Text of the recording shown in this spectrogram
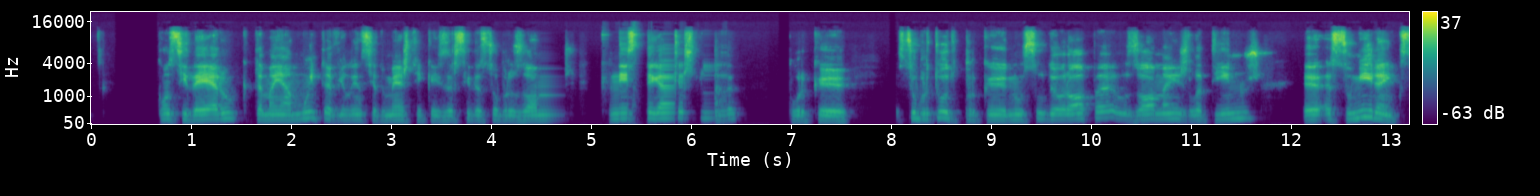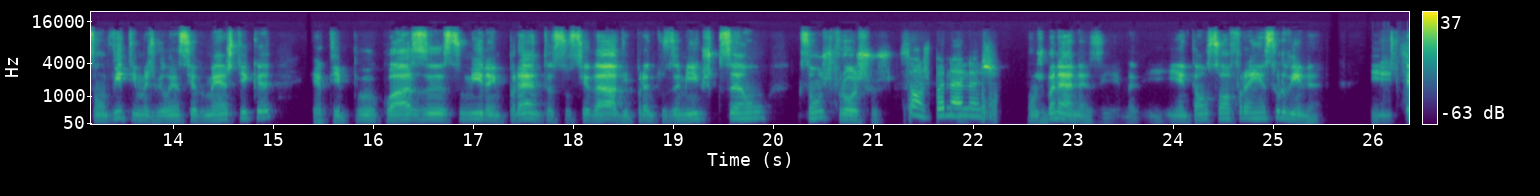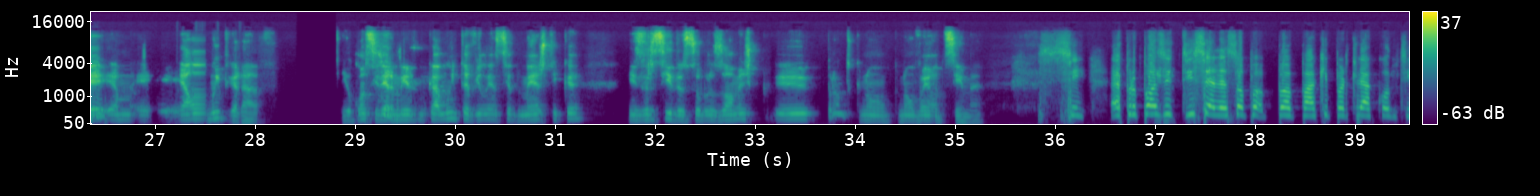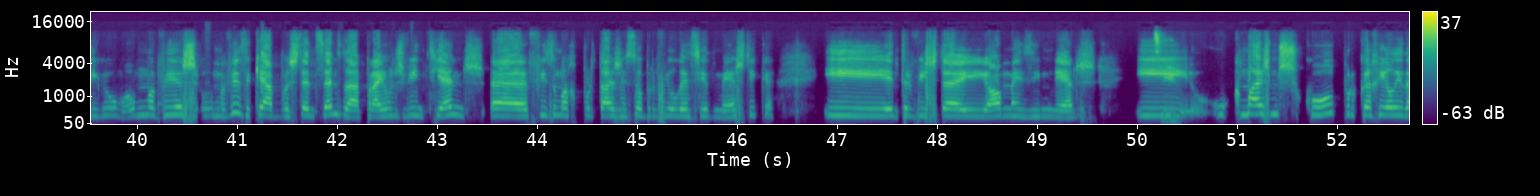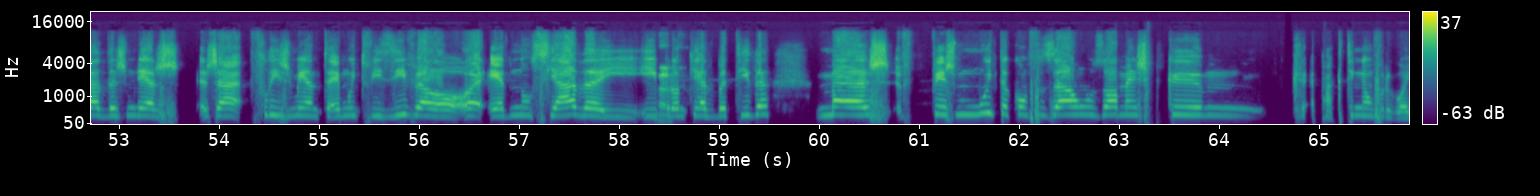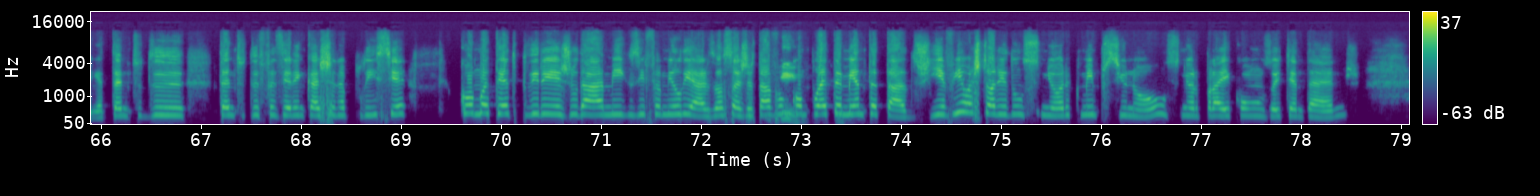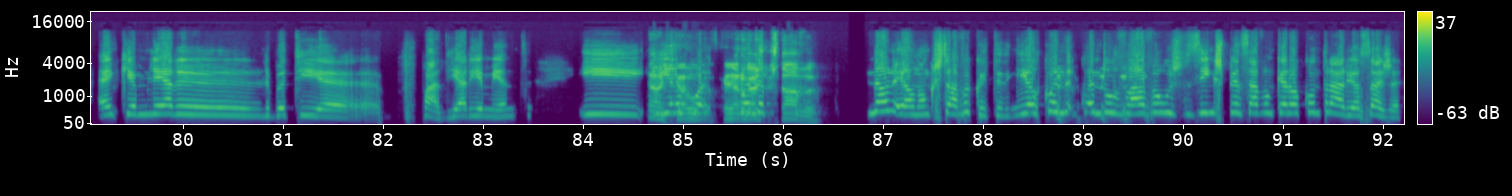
considero que também há muita violência doméstica exercida sobre os homens que nem chega a ser estudada, porque, sobretudo porque no sul da Europa os homens latinos assumirem que são vítimas de violência doméstica é tipo quase assumirem perante a sociedade e perante os amigos que são, que são os frouxos São os bananas. com os bananas e, e- e então sofrem em surdina. E isto é, é- é- é algo muito grave. Eu considero Sim. mesmo que há muita violência doméstica exercida sobre os homens que, pronto, que não, que não vem ao de cima. Sim, a propósito disso, era só para pa, pa aqui partilhar contigo. Uma vez, uma vez, aqui há bastantes anos, há para aí uns 20 anos, uh, fiz uma reportagem sobre violência doméstica e entrevistei homens e mulheres. E Sim. o que mais me chocou, porque a realidade das mulheres já felizmente é muito visível, é denunciada e, e pronto, é debatida, mas fez muita confusão os homens que que, epá, que tinham vergonha, tanto de, tanto de fazerem caixa na polícia, como até de pedirem ajuda a amigos e familiares, ou seja, estavam Sim. completamente atados. E havia a história de um senhor que me impressionou, um senhor para aí com uns 80 anos, em que a mulher uh, lhe batia pá, diariamente e, não, e ele, se calhar quando, o gajo gostava. Não, ele não gostava, coitadinho. Ele, quando, quando levava, os vizinhos pensavam que era o contrário, ou seja,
